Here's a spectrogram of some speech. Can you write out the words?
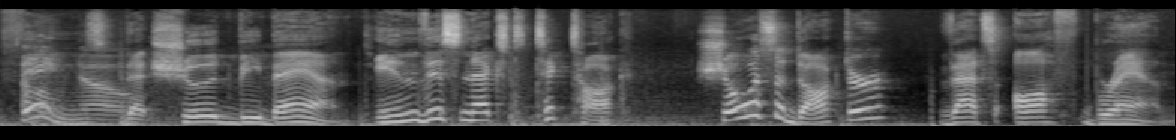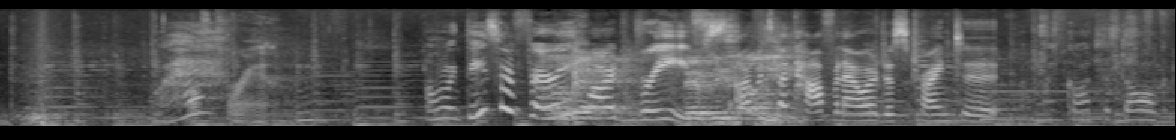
Oh, Things no. that should be banned. In this next TikTok, show us a doctor that's off brand. Brand. Oh my, these are very hard briefs. I would spend half an hour just trying to. Oh my god, the dog.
